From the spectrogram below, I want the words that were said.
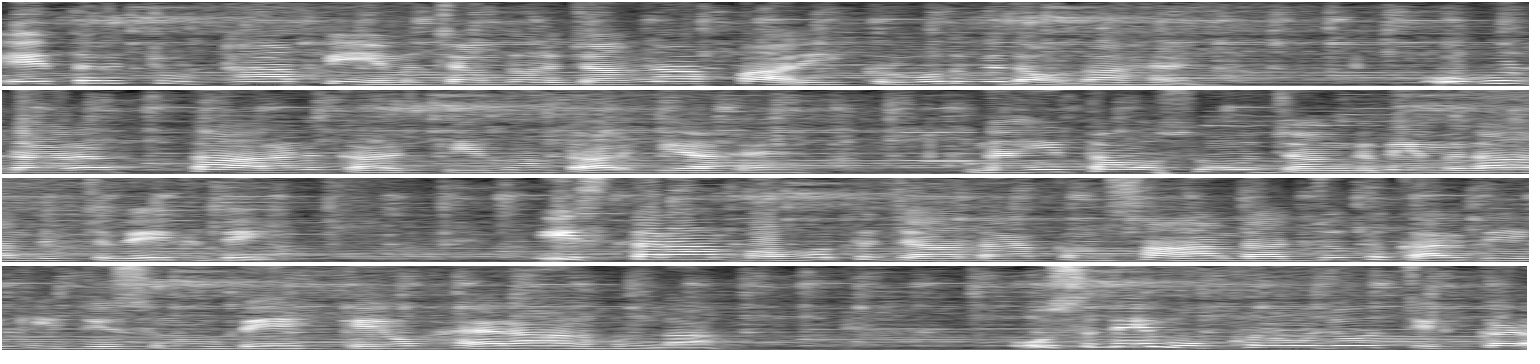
ਇਧਰ ਝੂਠਾ ਭੀਮ ਚੰਦ ਰੋਜ਼ਾਨਾ ਭਾਰੀ ਕ੍ਰੋਧ ਵਧਾਉਂਦਾ ਹੈ। ਉਹ ਡਰ ਧਾਰਨ ਕਰਕੇ ਹੁਣ ਟਲ ਗਿਆ ਹੈ। ਨਹੀਂ ਤਾਂ ਉਸ ਨੂੰ ਜੰਗ ਦੇ ਮੈਦਾਨ ਵਿੱਚ ਵੇਖਦੇ। ਇਸ ਤਰ੍ਹਾਂ ਬਹੁਤ ਜ਼ਿਆਦਾ ਕਮਸਾਨ ਦਾ ਯੁੱਧ ਕਰਦੇ ਕਿ ਜਿਸ ਨੂੰ ਵੇਖ ਕੇ ਉਹ ਹੈਰਾਨ ਹੁੰਦਾ। ਉਸ ਦੇ ਮੁਖ ਨੂੰ ਜੋ ਚਿੱਕੜ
